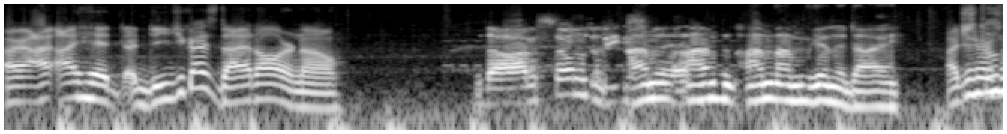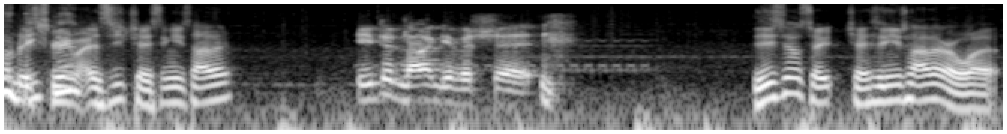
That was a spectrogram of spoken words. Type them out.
All right, I, I hit. Did you guys die at all or no? No, I'm still in the basement. I'm I'm I'm I'm gonna die. I just Still heard somebody scream. Is he chasing you, Tyler? He did not give a shit. Is he still ch- chasing you, Tyler, or what?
